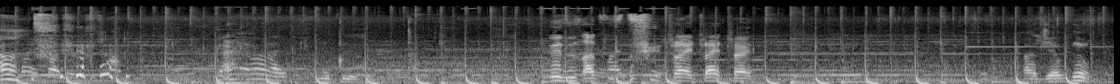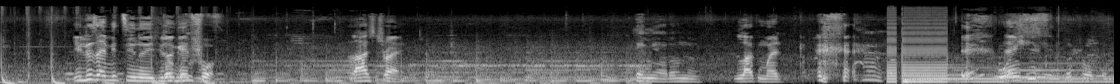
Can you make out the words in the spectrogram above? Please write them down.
Ah. No clue. Who is this artist? try, try, try. Ah, Jeff, no. You lose everything oh, if you don't get four. it. Last try. Tell me, I don't know. Black magic. Thank you. No problem.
